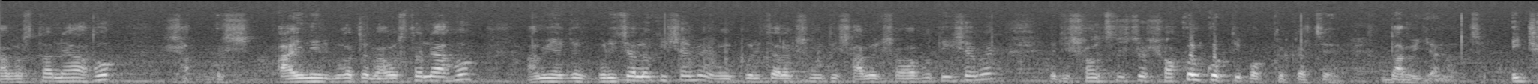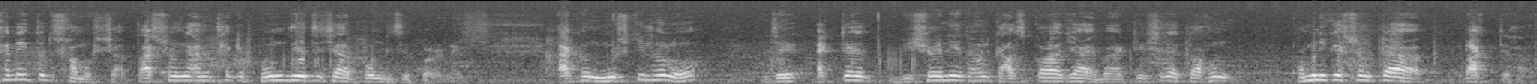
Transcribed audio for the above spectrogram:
ব্যবস্থা নেওয়া হোক আইনির্গত ব্যবস্থা নেওয়া হোক আমি একজন পরিচালক হিসাবে এবং পরিচালক সমিতির সাবেক সভাপতি হিসাবে এটি সংশ্লিষ্ট সকল কর্তৃপক্ষের কাছে দাবি জানাচ্ছি। এইখানেই তো সমস্যা। তার সঙ্গে আমি তাকে ফোন দিয়েছি, সে আর ফোন রিসিভ করে নেই। এখন মুশকিল হলো যে একটা বিষয় নিয়ে যখন কাজ করা যায় বা একটা সেটা তখন কমিউনিকেশনটা রাখতে হয়।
